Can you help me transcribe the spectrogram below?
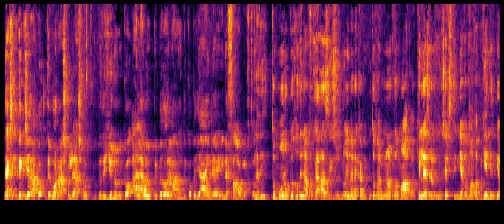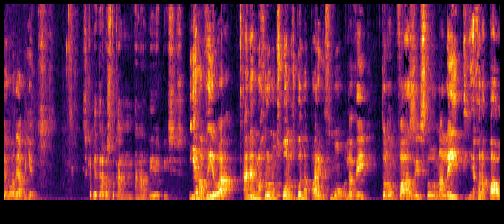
Εντάξει, δεν ξέρω, από- δεν μπορώ να σχολιάσω από επίπεδο υγειονομικό, αλλά από επίπεδο οργανωτικό, παιδιά, είναι, είναι φάουλ αυτό. Δηλαδή, το μόνο που έχω δει να βγάζει ίσως νόημα είναι κάποιοι που το κάνουν μια εβδομάδα. Και λες, ρε παιδί μου, ξέρεις τι μια εβδομάδα πηγαίνει, μια εβδομάδα δεν πηγαίνει. Σε κάποια τράπεζα το κάνουν ανά δύο επίσης. Ή ένα-δύο. Άρα, αν είναι ένα χρόνο όμως που ο άλλος μπορεί να πάρει ρυθμό. Δηλαδή, το να βάζεις, το να λέει τι έχω να πάω,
